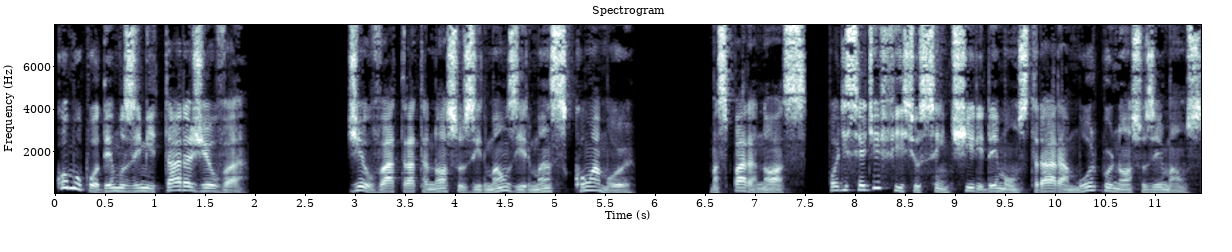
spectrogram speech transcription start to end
Como podemos imitar a Jeová? Jeová trata nossos irmãos e irmãs com amor. Mas para nós, pode ser difícil sentir e demonstrar amor por nossos irmãos.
